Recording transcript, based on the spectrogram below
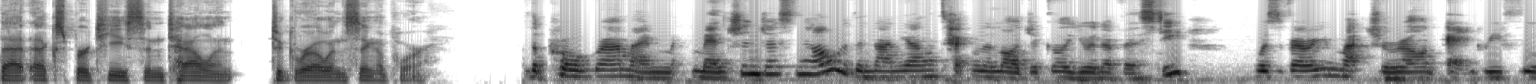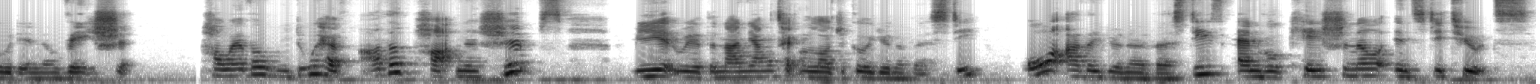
that expertise and talent to grow in Singapore? The program I mentioned just now with the Nanyang Technological University was very much around agri food innovation. However, we do have other partnerships, be it with the Nanyang Technological University or other universities and vocational institutes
